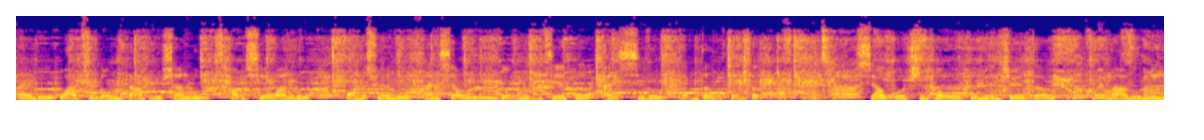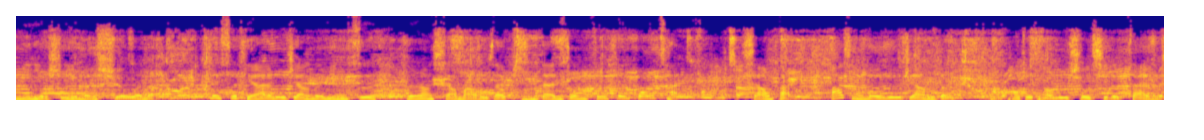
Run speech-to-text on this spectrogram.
白路、袜子弄、打浦山路、草鞋湾路、黄泉路、含笑路、永宁街和安溪路等等等等。笑过之后，不免觉得为马路命名也是一门学问啊。类似田爱路这样的名字，能让小马路在平淡中增添光彩。相反，八层楼路这样的，哪怕这条路修葺的再美，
